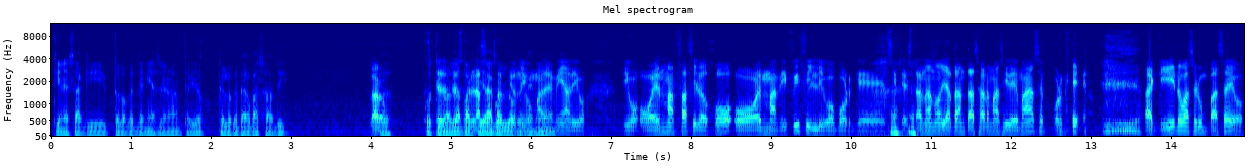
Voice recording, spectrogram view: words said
tienes aquí todo lo que tenías en el anterior, que es lo que te ha pasado a ti. Claro. Puedes es que continuar la partida con lo que digo, madre mía, digo, digo, o es más fácil el juego o es más difícil, digo, porque si te están dando ya tantas armas y demás es porque aquí no va a ser un paseo.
